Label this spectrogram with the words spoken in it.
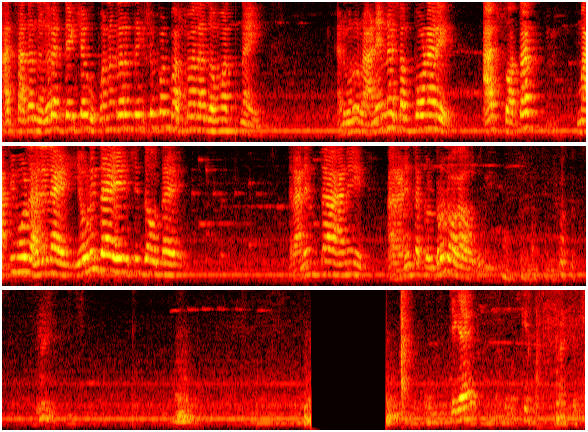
आज साधा नगराध्यक्ष उपनगराध्यक्ष पण बसवायला जमत नाही. आणि म्हणून राणेंना संपवणारे आज स्वतः मातीमोल झालेले आहे. एवढीच आहे हे सिद्ध होत आहे. राणेंचा आणि राणेंचा कंट्रोल बघावं तुम्ही. ठीक आहे.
